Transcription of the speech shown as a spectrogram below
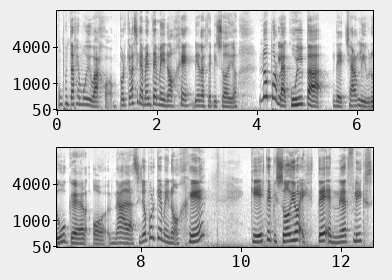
un puntaje muy bajo, porque básicamente me enojé viendo este episodio. No por la culpa de Charlie Brooker o nada, sino porque me enojé que este episodio esté en Netflix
